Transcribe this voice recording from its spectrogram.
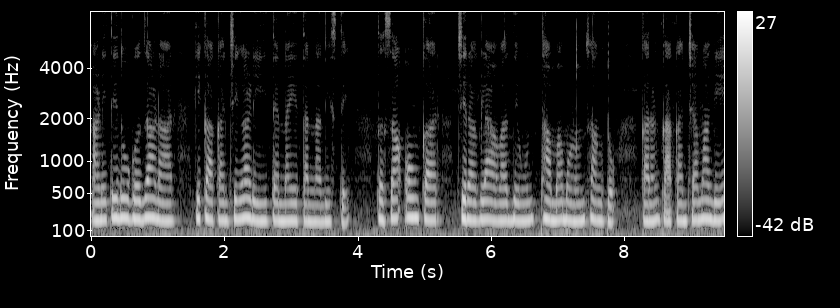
आणि ते दोघं जाणार की काकांची गाडी त्यांना येताना दिसते. तसा ओंकार चिरागला आवाज देऊन थांबा म्हणून सांगतो कारण काकांच्या मागे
